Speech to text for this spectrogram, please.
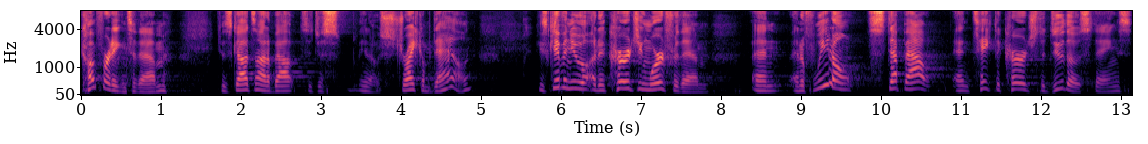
comforting to them because God's not about to just, you know, strike them down. He's given you an encouraging word for them. And, and if we don't step out and take the courage to do those things,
